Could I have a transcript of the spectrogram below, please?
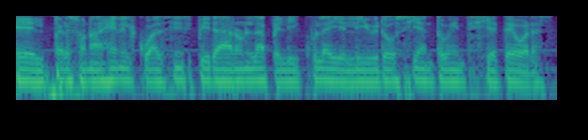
el personaje en el cual se inspiraron la película y el libro 127 horas.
